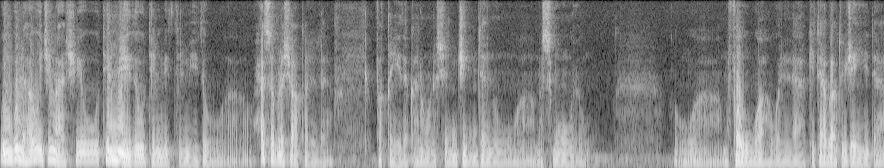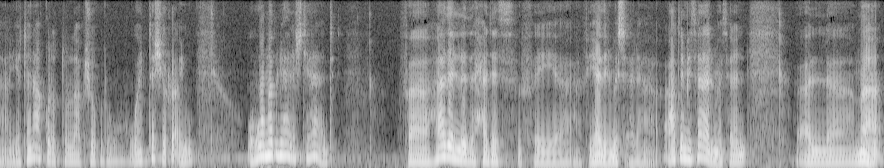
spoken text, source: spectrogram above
وينقلها ويجي ماشي وتلميذه وتلميذ تلميذه وحسب نشاط الفقيه إذا كان هو نشيط جدا ومسموع ومفوه ولا كتاباته جيدة يتناقل الطلاب شغله وينتشر رأيه وهو مبني على الاجتهاد. فهذا الذي حدث في في هذه المسألة. أعطي مثال مثلا الماء.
